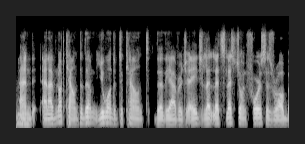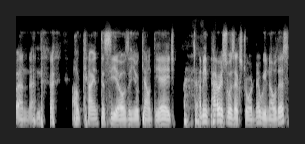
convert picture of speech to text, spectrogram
Mm. And and I've not counted them. You wanted to count the the average age. Let, let's let's join forces, Rob, and and I'll count the CEOs and you count the age. I mean, Paris was extraordinary. We know this.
